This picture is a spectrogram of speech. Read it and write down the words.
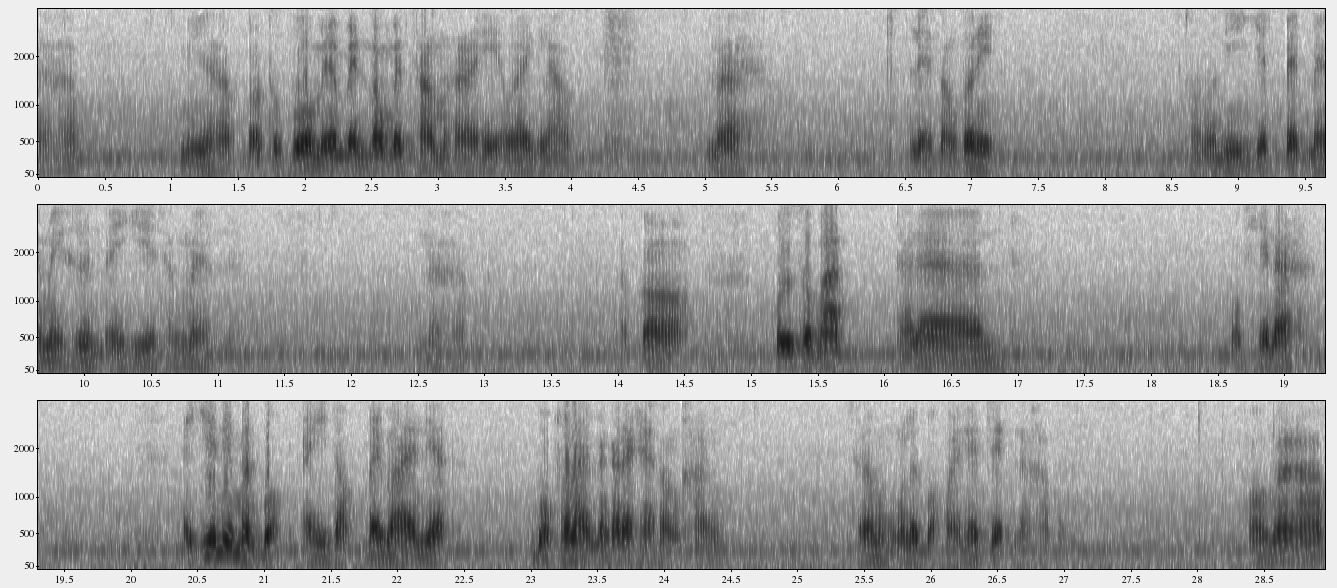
นะครับนี่นะครับก็ทุกตัวไม่จำเป็นต้องไปทำหาเหวอะไรอีกแล้วนะเหลือสองตัวนี้สองตัวนี้เย็ดเป็ดแม่งไม่ขึ้นไอ้เฮียทั้งแม่งนะนะครับ แล้วก็คุณสมบัติแต่แดนโอเคนะ ไอ้เฮียนี่มันบวกไอ้ดอกใบไม้อันเนี้ยบวกเท่าไหร่มันก็ได้แค่สองครั้ง ฉะนั้นผมก็เลยบอกไปแค่เจ็ดนะครับขอบคุณมากครับ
